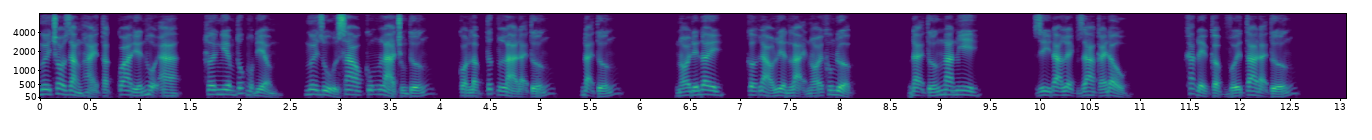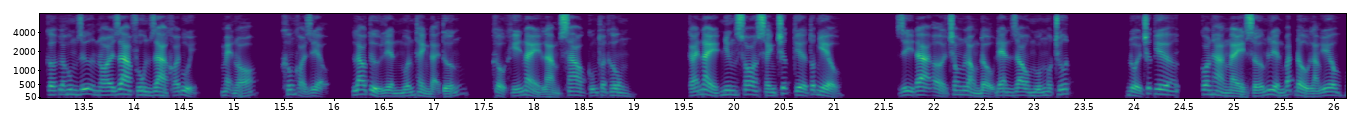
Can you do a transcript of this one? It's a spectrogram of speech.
ngươi cho rằng hải tặc qua hiến hội à, hơi nghiêm túc một điểm ngươi dù sao cũng là trung tướng còn lập tức là đại tướng đại tướng. Nói đến đây cỡ lão liền lại nói không được. Đại tướng nan nhi. Dì đã lệch ra cái đầu. Khác đề cập với ta đại tướng. Cỡ lão hung dữ nói ra phun ra khói bụi mẹ nó không khỏi rượu lao tử liền muốn thành đại tướng khẩu khí này làm sao cũng thuận không. Cái này nhưng so sánh trước kia tốt nhiều. Dì đã ở trong lòng đậu đen rau muốn một chút. Đổi trước kia con hàng này sớm liền bắt đầu làm yêu,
